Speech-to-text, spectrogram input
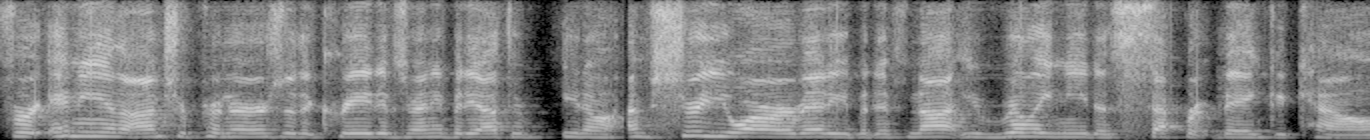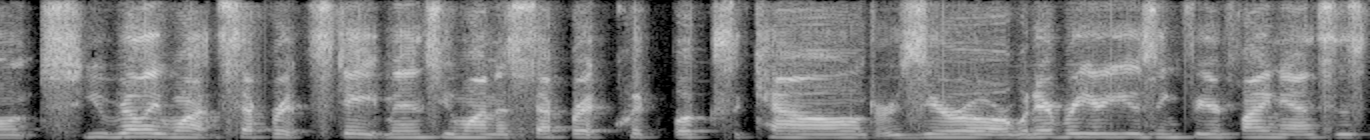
for any of the entrepreneurs or the creatives or anybody out there, you know, I'm sure you are already, but if not, you really need a separate bank account. You really want separate statements. You want a separate QuickBooks account or Xero or whatever you're using for your finances.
